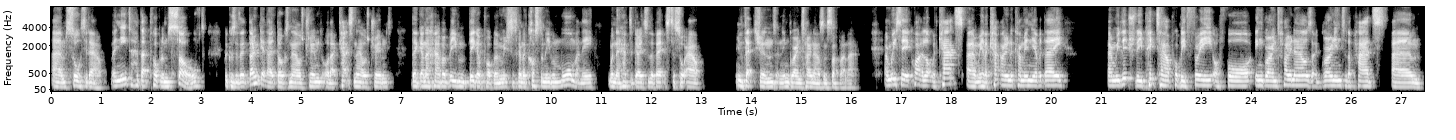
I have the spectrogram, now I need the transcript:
um, sorted out. They need to have that problem solved because if they don't get that dog's nails trimmed or that cat's nails trimmed, they're going to have an even bigger problem, which is going to cost them even more money when they have to go to the vets to sort out infections and ingrown toenails and stuff like that. And we see it quite a lot with cats. Um, we had a cat owner come in the other day, and we literally picked out probably three or four ingrown toenails that had grown into the pads. Um,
